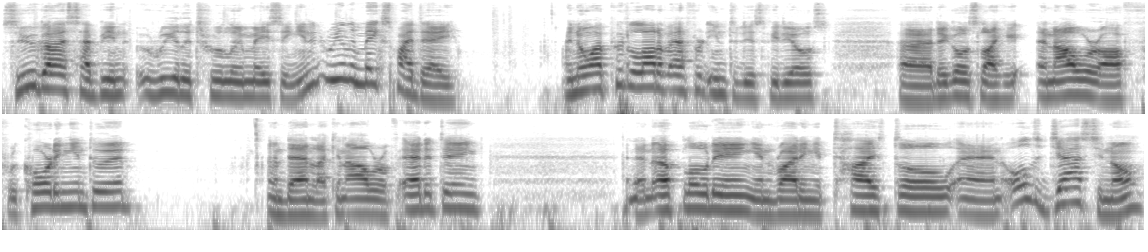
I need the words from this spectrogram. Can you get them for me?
So you guys have been really truly amazing and it really makes my day. You know, I put a lot of effort into these videos. Uh, there goes like an hour of recording into it and then like an hour of editing and then uploading and writing a title and all the jazz, you know.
